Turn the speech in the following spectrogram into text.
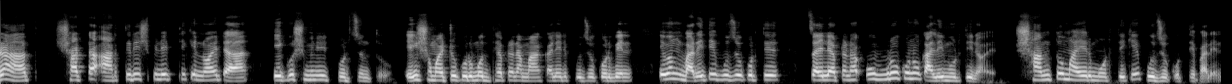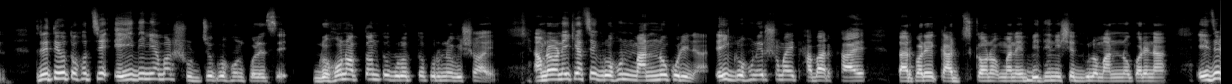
রাত সাতটা আটত্রিশ মিনিট থেকে নয়টা একুশ মিনিট পর্যন্ত। এই সময়টুকুর মধ্যে আপনারা মা কালীর পুজো করবেন এবং বাড়িতে পুজো করতে চাইলে আপনারা উগ্র কোনো কালী মূর্তি নয়, শান্ত মায়ের মূর্তিকে পুজো করতে পারেন। তৃতীয়ত হচ্ছে, এই দিনে আমার সূর্য গ্রহণ পড়েছে। গ্রহণ অত্যন্ত গুরুত্বপূর্ণ বিষয়। আমরা অনেকে আছে গ্রহণ মান্য করি না। এই গ্রহণের সময় খাবার খায়, তারপরে কার্যক্রম মানে বিধিনিষেধগুলো মান্য করে না। এই যে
